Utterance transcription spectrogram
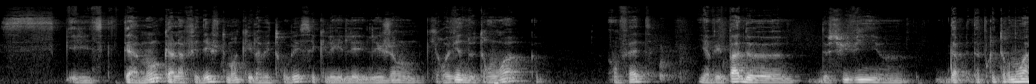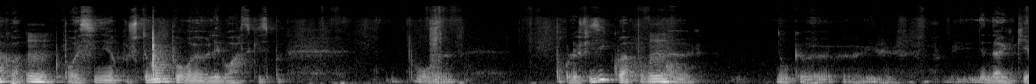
C'était un manque à la Fédé, justement, qu'il avait trouvé, c'est que les, les- les gens qui reviennent de tournoi, en fait, il n'y avait pas de, de suivi euh, d'ap- d'après-tournoi, quoi, Hmm. pour dire, justement pour euh, les voir ce qui se passe. Pour, euh, pour le physique, quoi. Pour, Mm. euh, donc, il y en a qui,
